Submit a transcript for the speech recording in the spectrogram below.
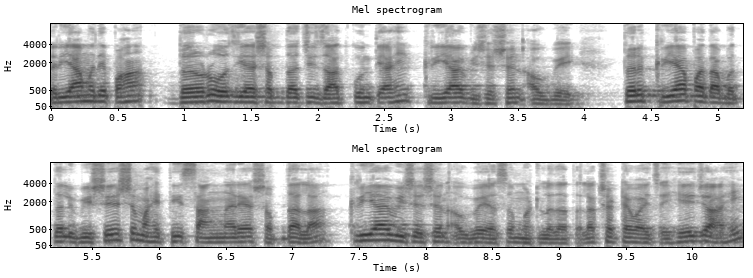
तर यामध्ये पहा दररोज या शब्दाची जात कोणती आहे? क्रिया विशेषण अव्यय. तर क्रियापदाबद्दल विशेष माहिती सांगणाऱ्या शब्दाला क्रिया विशेषण अव्यय असं म्हटलं जातं. लक्षात ठेवायचं हे जे आहे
